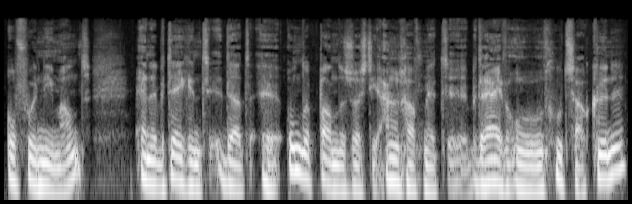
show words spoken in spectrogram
of voor niemand. En dat betekent dat eh, onderpanden, zoals die aangaf met eh, bedrijven onroerend goed zou kunnen.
